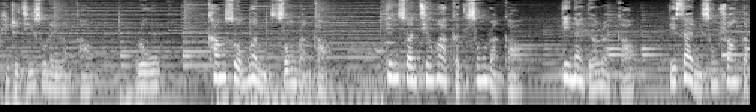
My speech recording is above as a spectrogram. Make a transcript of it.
皮质激素类软膏，如康唑莫米松软膏、丁酸氢化可的松软膏、地奈德软膏、地塞米松霜等。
